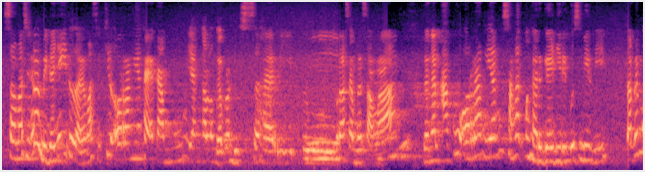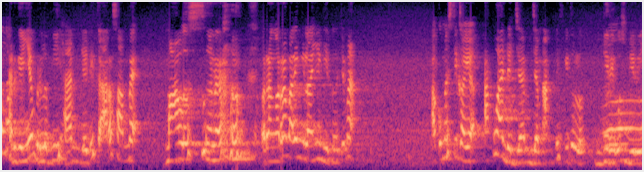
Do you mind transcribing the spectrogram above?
sama Mas Cil bedanya itu lah ya Mas Cil orang yang kayak kamu yang kalau nggak produksi sehari itu Hmm. merasa bersalah dengan aku orang yang sangat menghargai diriku sendiri tapi menghargainya berlebihan jadi ke arah sampai males orang-orang paling gilanya gitu. Cuma aku mesti kayak aku ada jam-jam aktif gitu loh di diriku Oh, sendiri.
